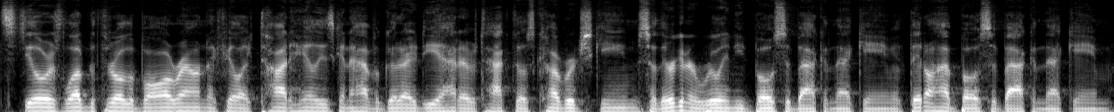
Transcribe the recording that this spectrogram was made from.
Steelers love to throw the ball around. I feel like Todd Haley's going to have a good idea how to attack those coverage schemes. So they're going to really need Bosa back in that game. If they don't have Bosa back in that game,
